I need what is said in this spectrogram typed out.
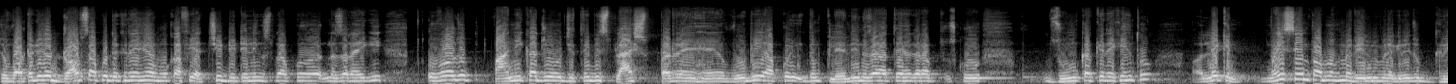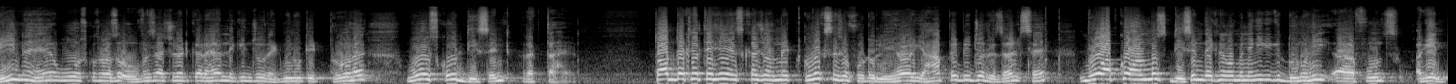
जो वाटर के जो ड्रॉप्स आपको दिख रहे हैं वो काफ़ी अच्छी डिटेलिंग उसमें आपको नज़र आएगी। ओवरऑल जो पानी का जो जितने भी स्प्लैश पड़ रहे हैं वो भी आपको एकदम क्लियरली नज़र आते हैं। अगर आप उसको जूम करके देखें तो। लेकिन वही सेम प्रॉब्लम हमें रियलमी में लग रही है। जो ग्रीन है, वो उसको थोड़ा सा ओवर सैचुरेट कर रहा है, लेकिन जो रेडमी नोट एट प्रो है, वो उसको डिसेंट रखता है। तो आप देख लेते हैं इसका जो हमने 2x से जो फ़ोटो ली है और यहाँ पे भी जो रिजल्ट्स है, वो आपको ऑलमोस्ट डिसेंट देखने को मिलेंगे क्योंकि दोनों ही फोन्स अगेन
